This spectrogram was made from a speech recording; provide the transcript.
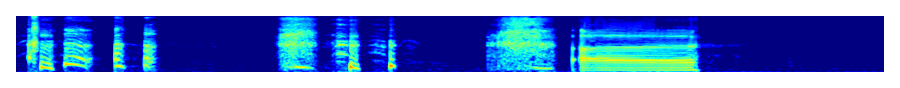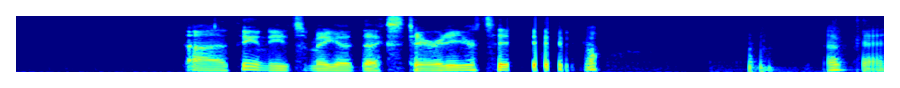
Uh, I think it needs to make a dexterity or two. okay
